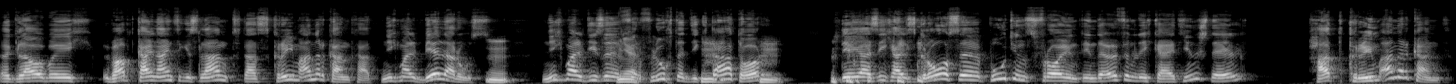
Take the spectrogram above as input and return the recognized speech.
äh, glaube ich, überhaupt kein einziges Land, das Krim anerkannt hat. Nicht mal Belarus. Hm. Nicht mal dieser ja. verfluchte Diktator, hm. Hm. der ja sich als großer Putins Freund in der Öffentlichkeit hinstellt, hat Krim anerkannt.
